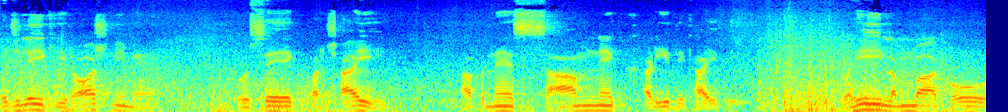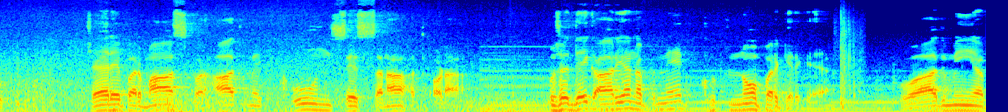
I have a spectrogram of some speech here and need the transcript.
बिजली की रोशनी में उसे एक परछाई अपने सामने खड़ी दिखाई दी। वही लंबा कोट चेहरे पर मास्क और हाथ में खून से सना हथौड़ा उसे देख आर्यन अपने घुटनों पर गिर गया। वो आदमी अब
